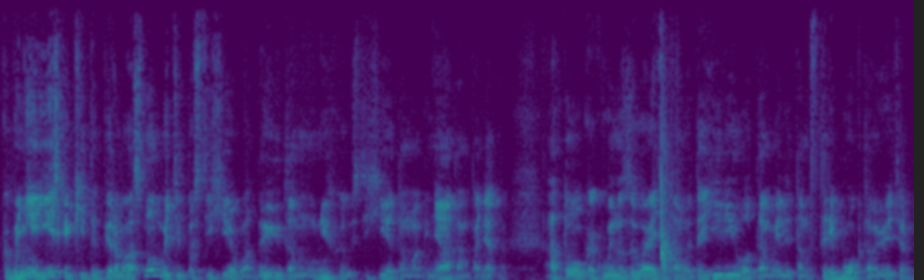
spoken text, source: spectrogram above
Как бы не, есть какие-то первоосновы, типа стихия воды, там у них стихия там огня, там понятно. А то, как вы называете, там это Ерила, там, или там Стребок, там ветер,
